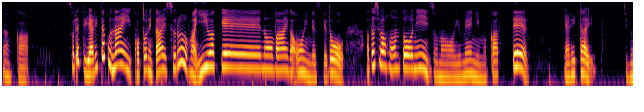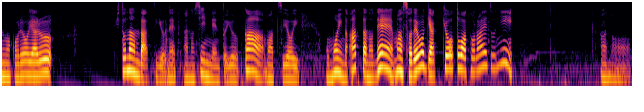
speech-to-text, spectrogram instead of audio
なんかそれってやりたくないことに対する、まあ、言い訳の場合が多いんですけど私は本当にその夢に向かってやりたい。自分はこれをやる。人なんだっていうねあの信念というか、まあ、強い思いがあったのでまあそれを逆境とは捉えずにあの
